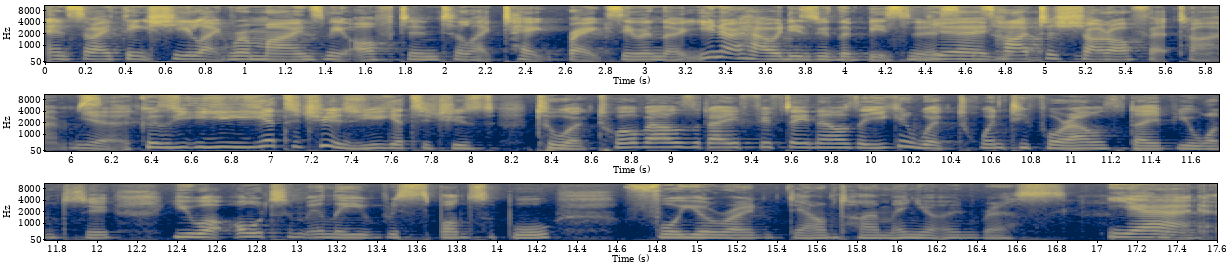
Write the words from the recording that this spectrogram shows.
And so I think she like reminds me often to like take breaks, even though you know how it is with the business. Yeah, it's hard yeah, to shut off at times. Yeah, because you, you get to choose. You get to choose to work 12 hours a day, 15 hours a day. You can work 24 hours a day if you want to. You are ultimately responsible for your own downtime and your own rest. Yeah. Yeah.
